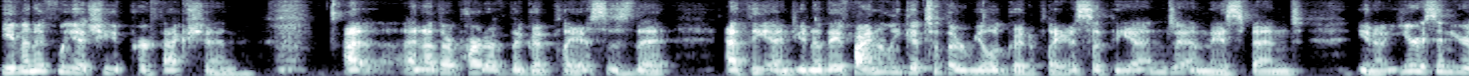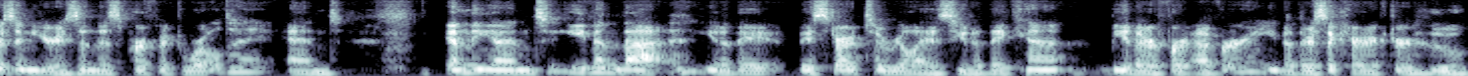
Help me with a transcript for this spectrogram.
even if we achieve perfection uh, another part of the good place is that at the end you know they finally get to the real good place at the end and they spend you know years and years and years in this perfect world. And in the end even that you know they they start to realize you know they can't be there forever. You know, there's a character who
